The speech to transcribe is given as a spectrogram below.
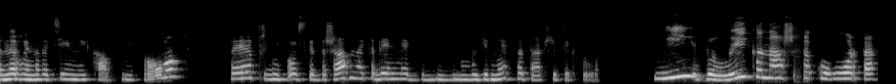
енергоінноваційний хаб Дніпро, це Придніпровська державна академія будівництва та архітектури. І велика наша когорта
